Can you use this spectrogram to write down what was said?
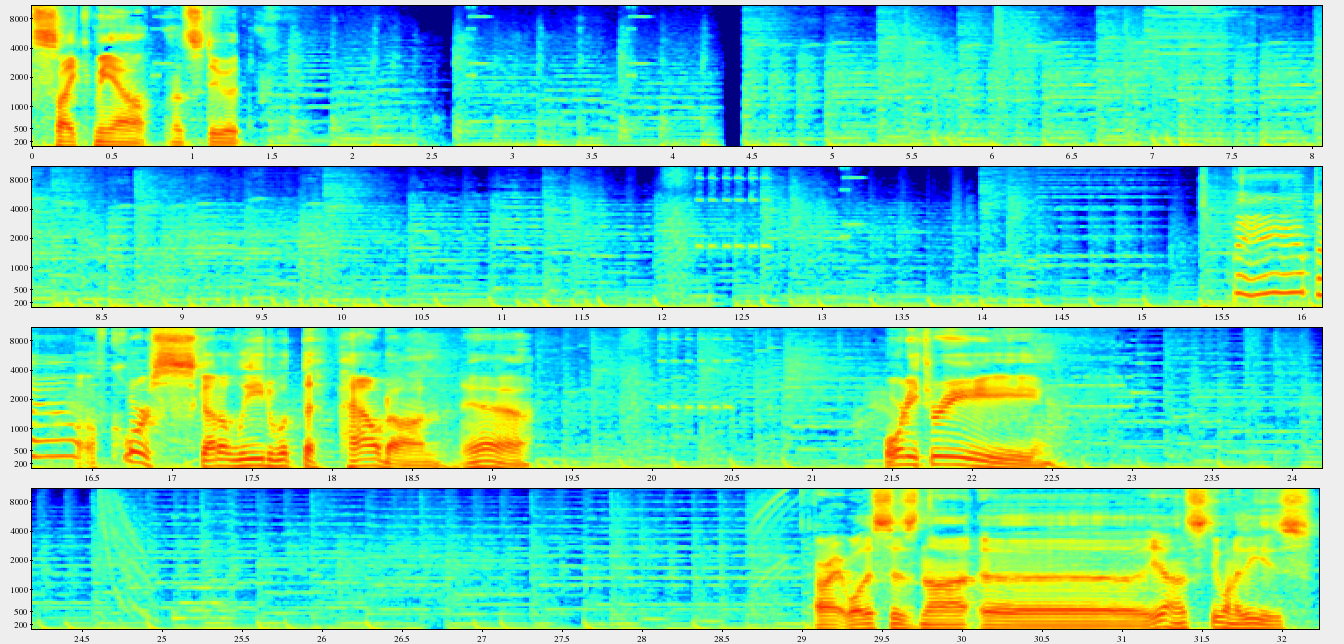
Psych me out. Let's do it. Of course, gotta lead with the Powdon. Yeah. 43. Alright, well this is not, uh, yeah, let's do one of these.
